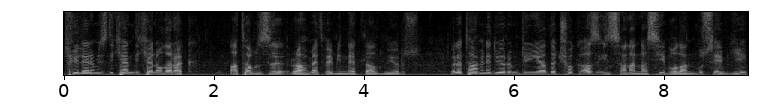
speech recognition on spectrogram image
tüylerimiz diken diken olarak atamızı rahmet ve minnetle anlıyoruz. Öyle tahmin ediyorum dünyada çok az insana nasip olan bu sevgiyi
